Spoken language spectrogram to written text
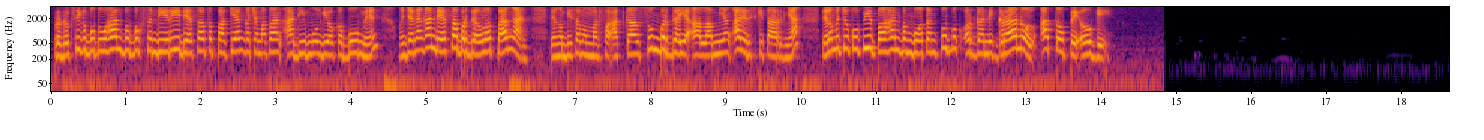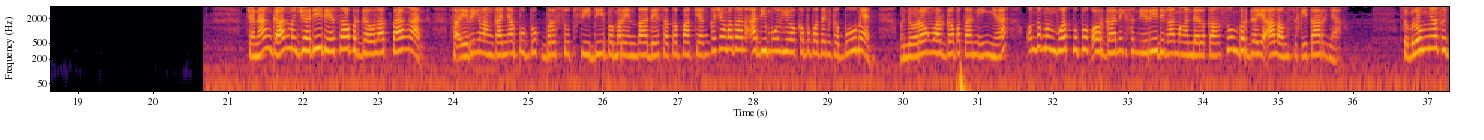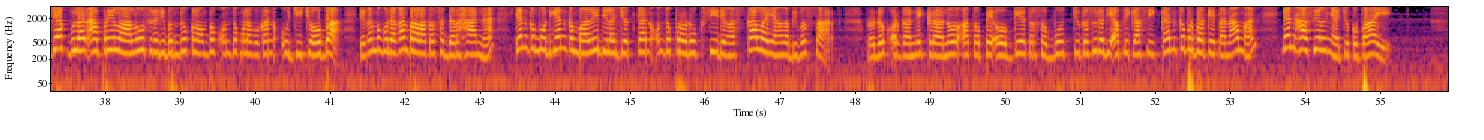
Produksi kebutuhan pupuk sendiri Desa Tepakyang, Kecamatan Adimulyo, Kebumen, mencanangkan desa berdaulat pangan dengan bisa memanfaatkan sumber daya alam yang ada di sekitarnya dalam mencukupi bahan pembuatan pupuk organik granul atau POG. Canangkan menjadi desa berdaulat pangan Seiring langkahnya pupuk bersubsidi pemerintah Desa Tepakyang, Kecamatan Adimulyo, Kabupaten Kebumen, mendorong warga petaninya untuk membuat pupuk organik sendiri dengan mengandalkan sumber daya alam sekitarnya. Sebelumnya sejak bulan April lalu sudah dibentuk kelompok untuk melakukan uji coba dengan menggunakan peralatan sederhana dan kemudian kembali dilanjutkan untuk produksi dengan skala yang lebih besar. Produk organik granul atau POG tersebut juga sudah diaplikasikan ke berbagai tanaman dan hasilnya cukup baik.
